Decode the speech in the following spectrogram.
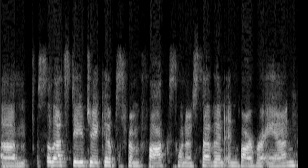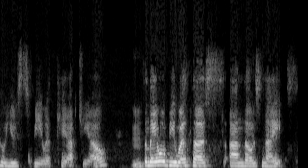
Um, so that's Dave Jacobs from Fox 107 and Barbara Ann, who used to be with KFGO. Mhm. So they will be with us on those nights.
